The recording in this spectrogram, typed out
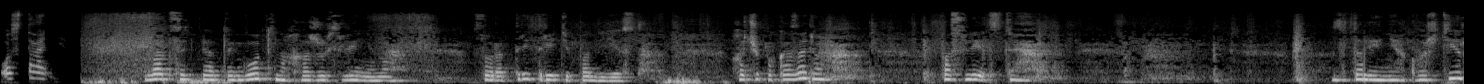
останнє. 25 год, нахожусь Ленина, 43, третий подъезд. Хочу показать вам последствия затопления квартир.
